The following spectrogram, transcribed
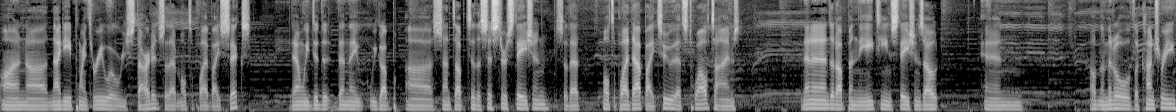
on uh, 98.3 where we started. So that multiplied by six. Then we did the. Then they we got uh, sent up to the sister station. So that multiplied that by two. That's 12 times. And then it ended up in the 18 stations out and out in the middle of the country,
